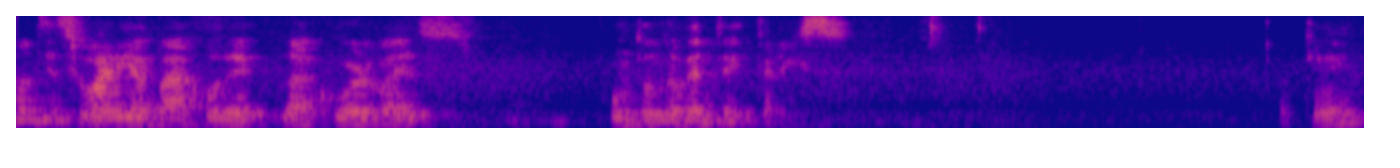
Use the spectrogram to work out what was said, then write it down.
entonces su área bajo de la curva es 0.93. ¿Ok?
